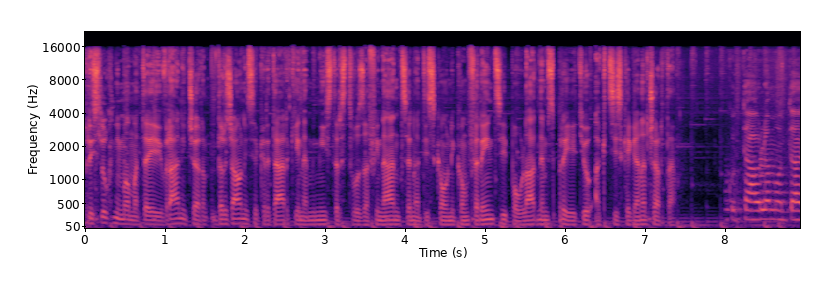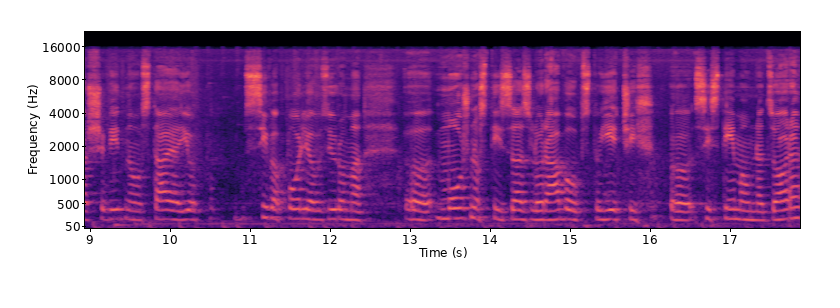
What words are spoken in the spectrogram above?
Prisluhnimo Mateji Vraničar, državni sekretarki na Ministrstvu za finance na tiskovni konferenci po vladnem sprejetju akcijskega načrta. Ugotavljamo, da še vedno ostajajo siva polja oziroma uh, možnosti za zlorabo obstoječih uh, sistemov nadzora.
